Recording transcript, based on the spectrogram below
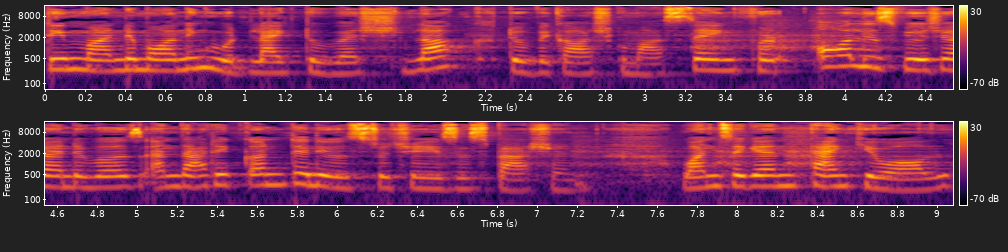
Team Monday Morning would like to wish luck to Vikash Kumar Singh for all his future endeavors and that he continues to chase his passion. Once again, thank you all.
